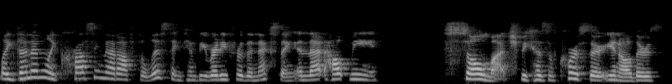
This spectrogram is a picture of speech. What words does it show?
Like then I'm like crossing that off the list and can be ready for the next thing. And that helped me so much because of course there, you know, there's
